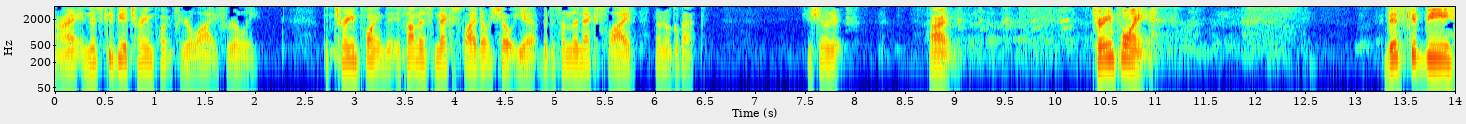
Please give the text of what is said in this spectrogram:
all right? And this could be a turning point for your life, really. The turning point, it's on this next slide. Don't show it yet, but it's on the next slide. No, no, go back. You showed it. All right. Turning point. This could be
